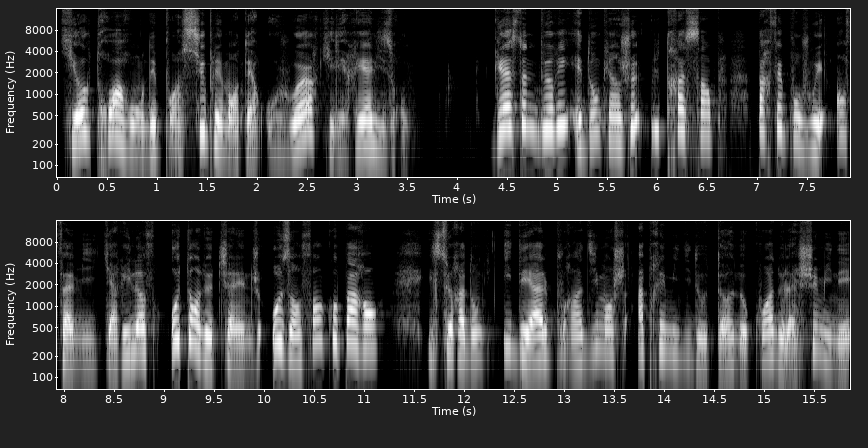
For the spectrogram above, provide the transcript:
qui octroieront des points supplémentaires aux joueurs qui les réaliseront. Glastonbury est donc un jeu ultra simple, parfait pour jouer en famille car il offre autant de challenges aux enfants qu'aux parents. Il sera donc idéal pour un dimanche après-midi d'automne au coin de la cheminée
